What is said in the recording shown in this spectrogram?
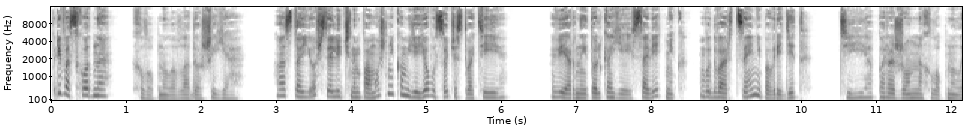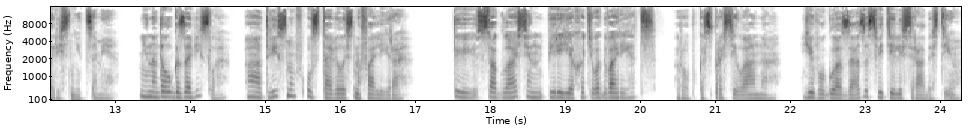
«Превосходно», — хлопнула в ладоши я. Остаешься личным помощником ее высочества Тии. Верный только ей советник во дворце не повредит». Тия пораженно хлопнула ресницами. Ненадолго зависла, а, отвиснув, уставилась на Фалира. «Ты согласен переехать во дворец?» — робко спросила она. Его глаза засветились радостью.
